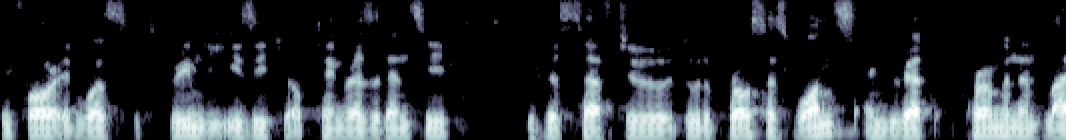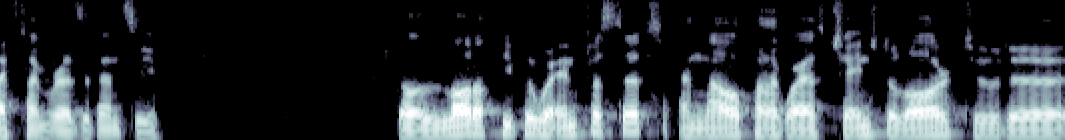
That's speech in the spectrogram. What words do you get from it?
Before it was extremely easy to obtain residency. You just have to do the process once and you get permanent lifetime residency. So a lot of people were interested and now Paraguay has changed the law to the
